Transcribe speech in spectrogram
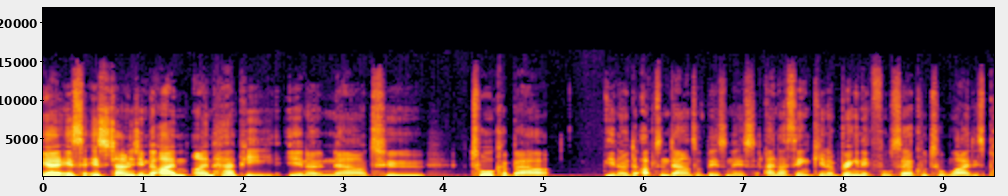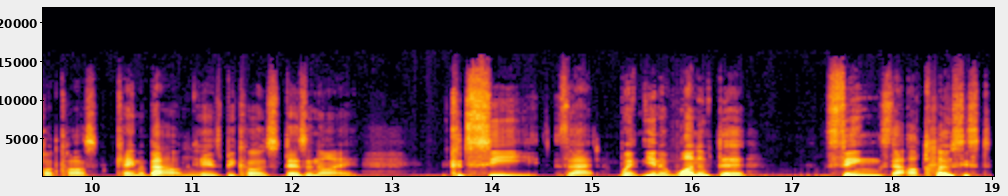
yeah, it's it's challenging, but I'm I'm happy you know now to talk about you know the ups and downs of business. And i think you know bringing it full circle to why this podcast came about mm. is because des and i could see that when you know one of the things that are closest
